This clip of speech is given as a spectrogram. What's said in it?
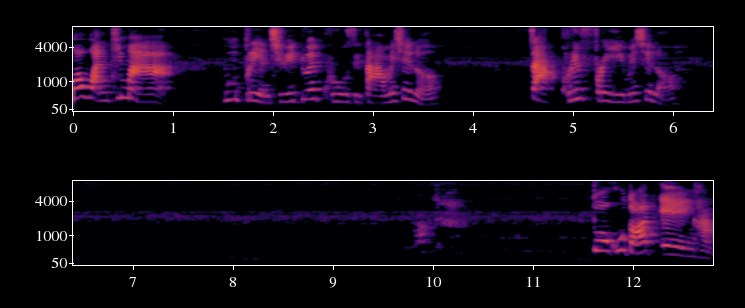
ว่าวันที่มา มึงเปลี่ยนชีวิตด้วยครูสิตาไม่ใช่เหรอ จากคลิปฟรีไม่ใช่เหรอ ตัวครูตอสเองค่ะ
